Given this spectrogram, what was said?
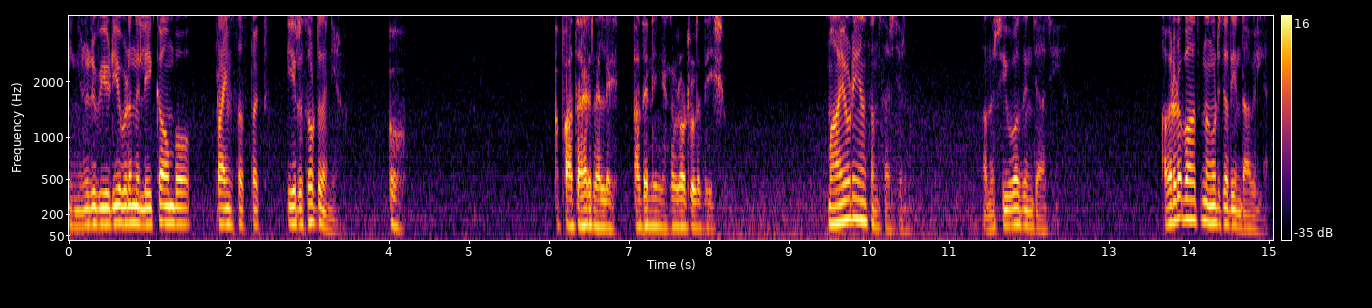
ഇങ്ങനൊരു വീഡിയോ ഇവിടെ നിന്ന് ലീക്കാവുമ്പോൾ പ്രൈം സസ്പെക്ട് ഈ റിസോർട്ട് തന്നെയാണ്. ഓ. അപ്പം അതായിരുന്നല്ലേ? അതിന് ഞങ്ങളോടുള്ള ദേഷ്യം. മായോട് ഞാൻ സംസാരിച്ചിരുന്നു. അന്ന് ഷീ വാസ് ഇൻ ചാർജ് അവരുടെ ഭാഗത്ത് നിന്ന് അങ്ങോട്ട് ചതി ഉണ്ടാവില്ല.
